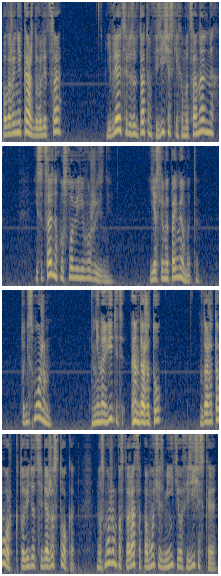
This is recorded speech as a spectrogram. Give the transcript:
Положение каждого лица является результатом физических, эмоциональных и социальных условий его жизни. Если мы поймем это, то не сможем ненавидеть даже, то, даже того, кто ведет себя жестоко – мы сможем постараться помочь изменить его физическое,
